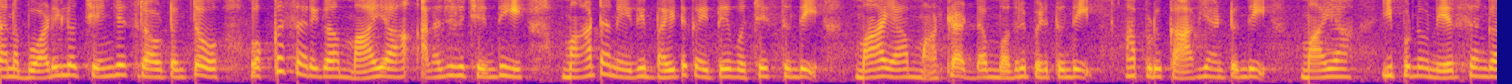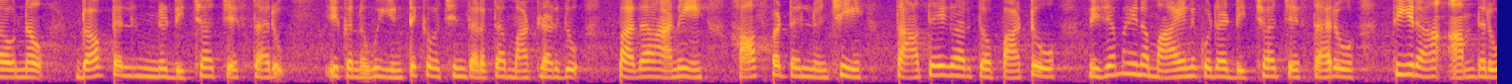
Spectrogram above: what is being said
తన బాడీలో చేంజెస్ రావడంతో ఒక్కసారిగా మాయ అలజడి చెంది మాట అనేది బయటకైతే వచ్చేస్తుంది. మాయ మాట్లాడడం మొదలు పెడుతుంది. అప్పుడు కావ్య అంటుంది మాయ ఇప్పుడు నువ్వు నీరసంగా ఉన్నావు. డాక్టర్లు నిన్ను డిశ్చార్జ్ చేస్తారు. ఇక నువ్వు ఇంటికి వచ్చిన తర్వాత మాట్లాడదు. పద అని హాస్పిటల్ నుంచి తాతయ్య గారితో పాటు నిజమైన మాయను కూడా డిశ్చార్జ్ చేస్తారు. తీరా అందరూ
